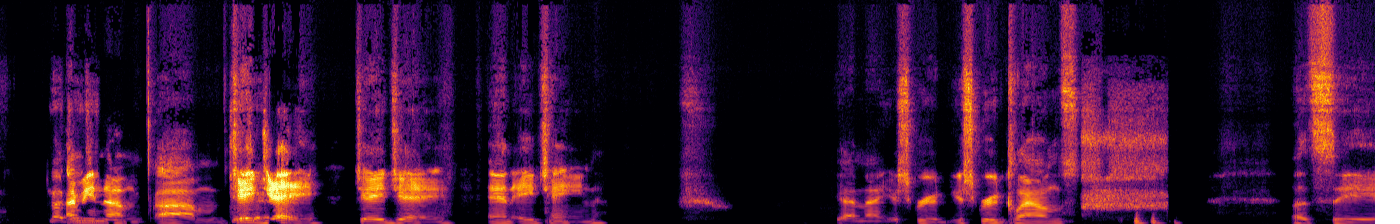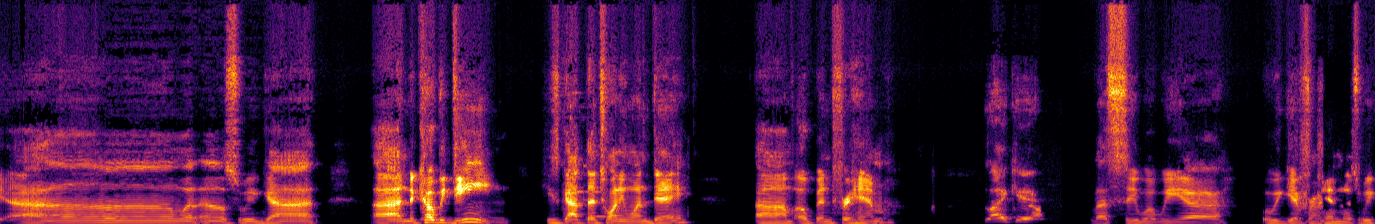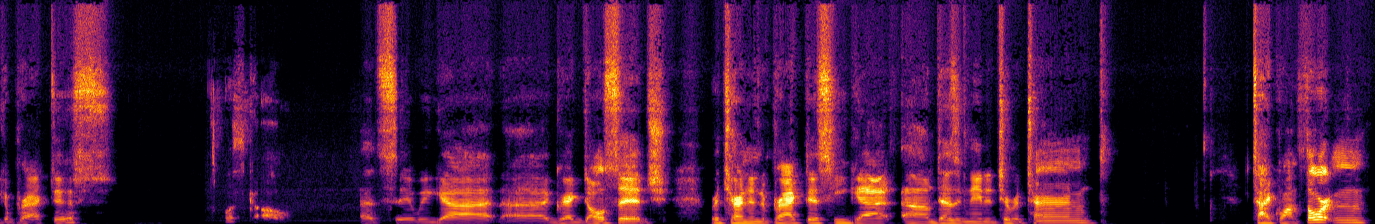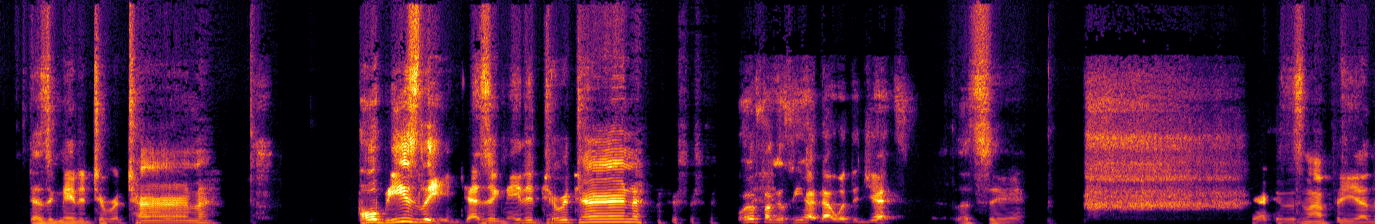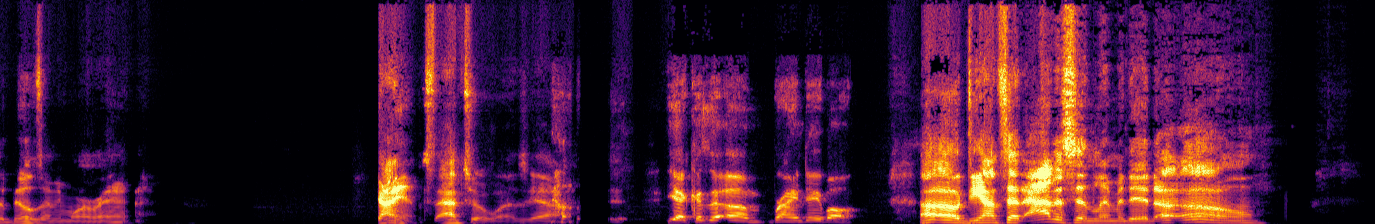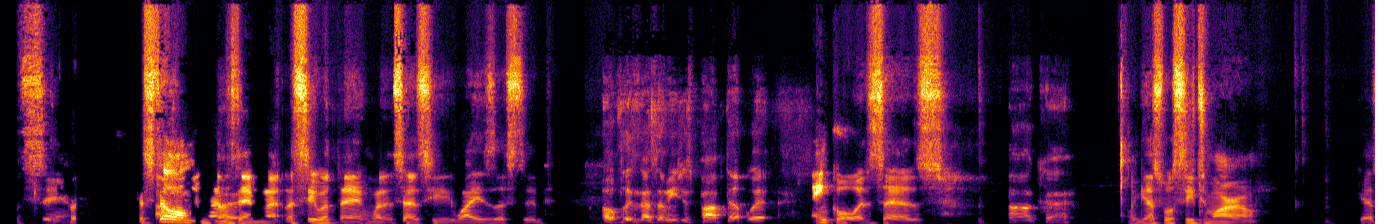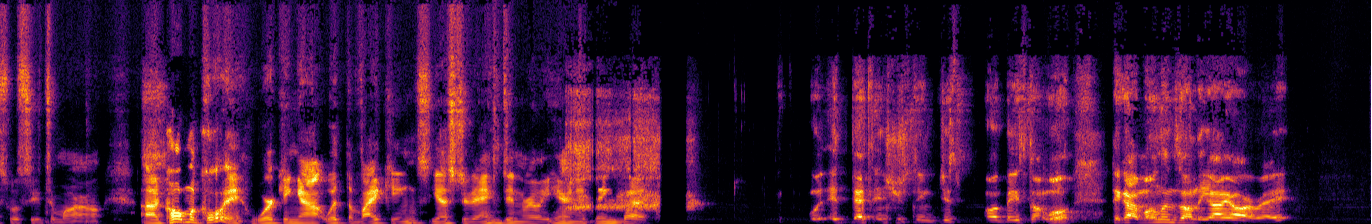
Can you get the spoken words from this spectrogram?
Not JT. I mean, um, um, JJ. JJ, and Achane. Yeah, night. You're screwed. You're screwed, clowns. Let's see. Uh, what else we got? Uh, Nakobe Dean. He's got the 21 day um open for him. like it. Let's see what we uh what we get from him this week of practice. Let's go. Let's see. We got uh, Greg Dulcich returning to practice. He got um, designated to return. Tyquan Thornton designated to return. Cole Beasley designated to return. Where the fuck is he at now with the Jets? Let's see. Yeah, because it's not the uh, the Bills anymore, right? Giants. That's who it was. Yeah. Yeah, because of um, Brian Daboll. Uh oh, Dion said Addison limited. Uh oh. Let's see. It's still Oh, only Wednesday, but let's see what they what it says he why he's listed. Hopefully, it's not something he just popped up with. Ankle, it says. Okay. I guess we'll see tomorrow. Guess we'll see tomorrow. Uh Colt McCoy working out with the Vikings yesterday. Didn't really hear anything, but Well, it, that's interesting. Just on based on well, they got Mullens on the IR, right?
